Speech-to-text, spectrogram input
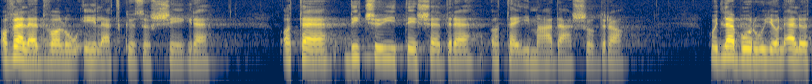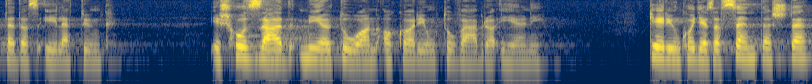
a veled való életközösségre, a te dicsőítésedre, a te imádásodra, hogy leboruljon előtted az életünk, és hozzád méltóan akarjunk továbbra élni. Kérjünk, hogy ez a szenteste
